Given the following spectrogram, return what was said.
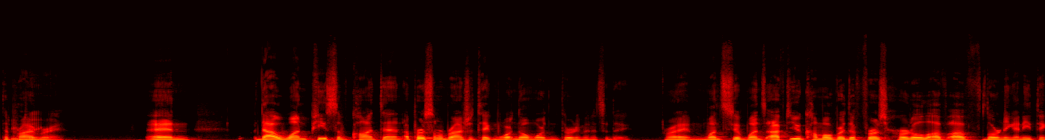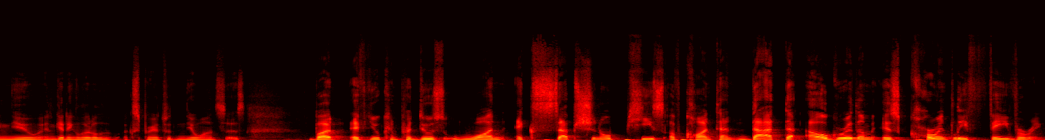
the you take? primary. And that one piece of content, a personal brand should take more no more than 30 minutes a day. Right. Once you once after you come over the first hurdle of of learning anything new and getting a little experience with nuances. But if you can produce one exceptional piece of content that the algorithm is currently favoring,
